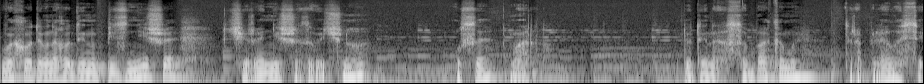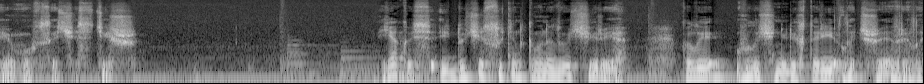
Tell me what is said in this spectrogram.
Виходив на годину пізніше чи раніше звичного, усе марно. Людина з собаками траплялася йому все частіше. Якось, йдучи сутінками надвечір'я, коли вуличні ліхтарі ледь жевріли,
